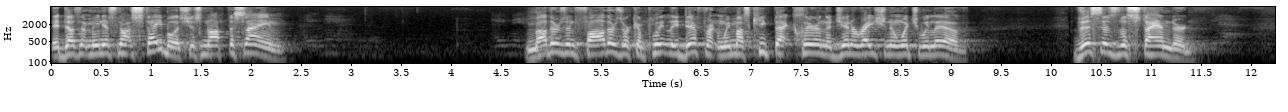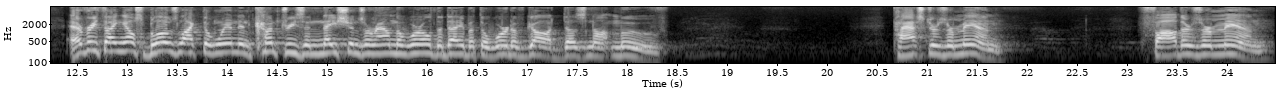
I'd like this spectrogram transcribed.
It doesn't mean it's not stable. It's just not the same. Mothers and fathers are completely different, and we must keep that clear in the generation in which we live. This is the standard. Everything else blows like the wind in countries and nations around the world today, but the Word of God does not move. Pastors are men, fathers are men,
